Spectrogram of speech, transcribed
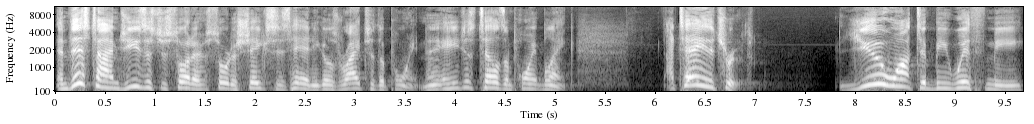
And this time, Jesus just sort of, sort of shakes his head. And he goes right to the point, and he just tells them point blank. I tell you the truth. You want to be with me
